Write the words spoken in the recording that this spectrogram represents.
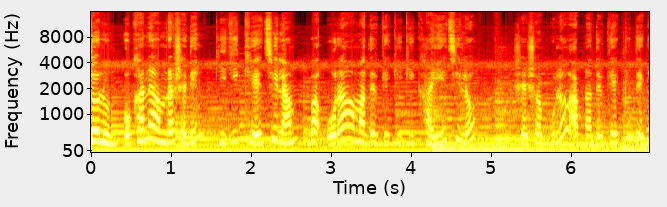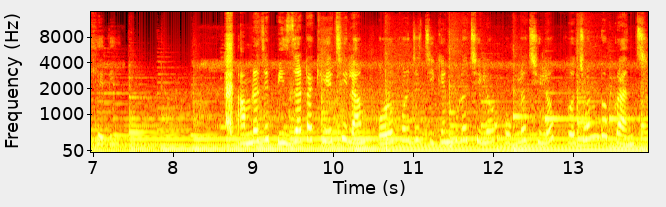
চলুন, ওখানে আমরা সেদিন কি কি খেয়েছিলাম বা ওরা আমাদেরকে কি কি খাইয়েছিল, সেসবগুলো আপনাদেরকে একটু দেখিয়ে দিই। আমরা যে পিৎজাটা খেয়েছিলাম, ওর ওপর যে চিকেনগুলো ছিল, ওগুলো ছিল প্রচণ্ড ক্রাঞ্চি।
